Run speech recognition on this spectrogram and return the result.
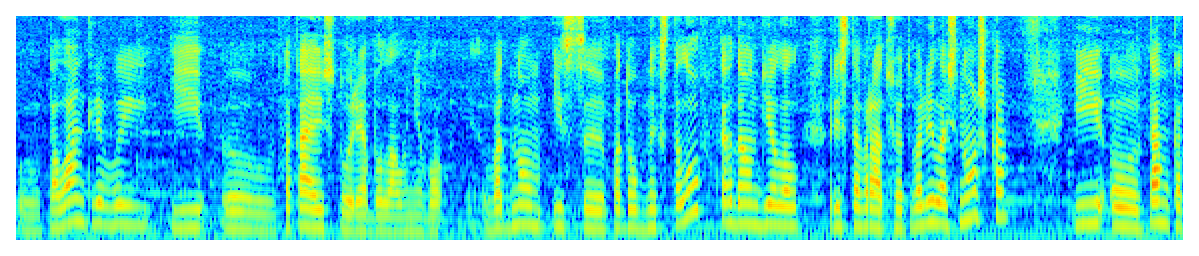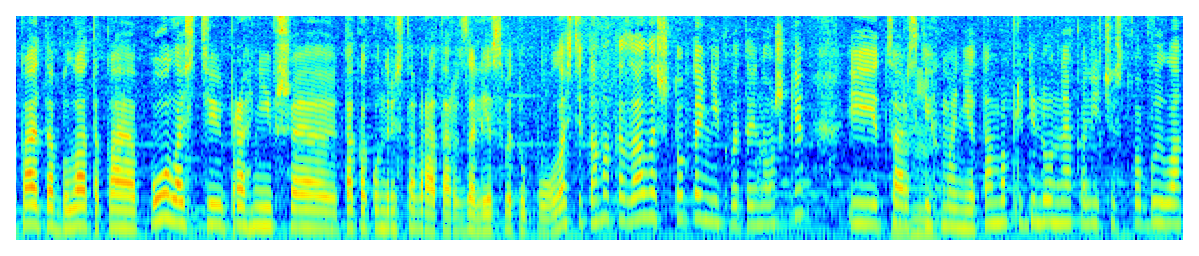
э, талантливый. И э, такая история была у него. В одном из э, подобных столов, когда он делал реставрацию, отвалилась ножка. И э, там какая-то была такая полость прогнившая, так как он реставратор залез в эту полость, и там оказалось, что тайник в этой ножке, и царских угу. монет там в определенное количество было.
